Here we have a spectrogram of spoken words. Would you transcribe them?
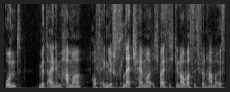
und mit einem Hammer, auf Englisch Sledgehammer, ich weiß nicht genau, was das für ein Hammer ist,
